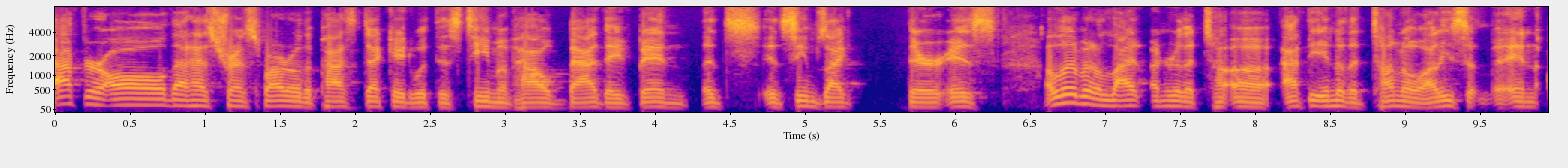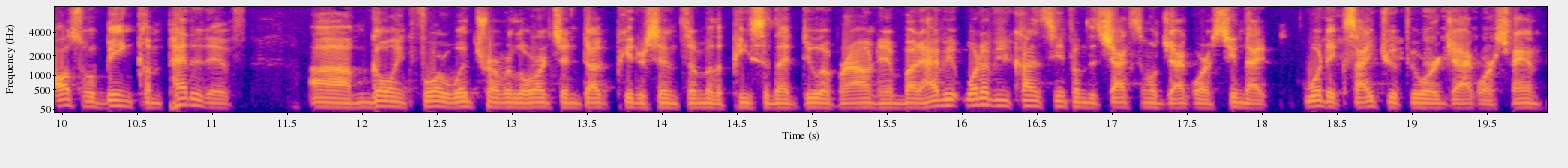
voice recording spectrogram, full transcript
after all that has transpired over the past decade with this team of how bad they've been, it's it seems like there is a little bit of light under the uh, at the end of the tunnel, at least, and also being competitive um, going forward with Trevor Lawrence and Doug Pederson, some of the pieces that do around him. But have you what have you kind of seen from this Jacksonville Jaguars team that would excite you if you were a Jaguars fan?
